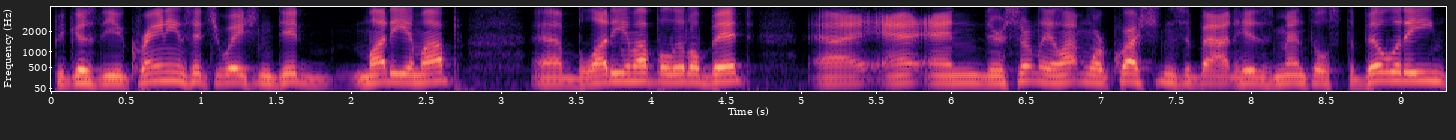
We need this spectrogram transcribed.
because the Ukrainian situation did muddy him up, uh, bloody him up a little bit. Uh, and, and, there's certainly a lot more questions about his mental stability,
